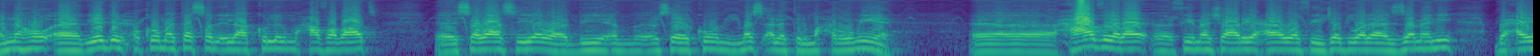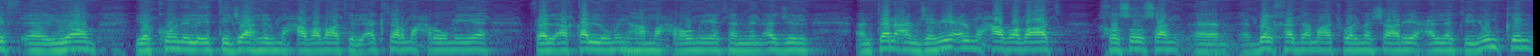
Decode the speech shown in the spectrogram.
أنه آه يد الحكومة تصل إلى كل المحافظات آه سواسية وسيكون مسألة المحرومية آه، حاضرة في مشاريعها وفي جدولها الزمني بحيث آه، اليوم يكون الاتجاه للمحافظات الأكثر محرومية فالأقل منها محرومية من أجل أن تنعم جميع المحافظات خصوصا آه، بالخدمات والمشاريع التي يمكن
